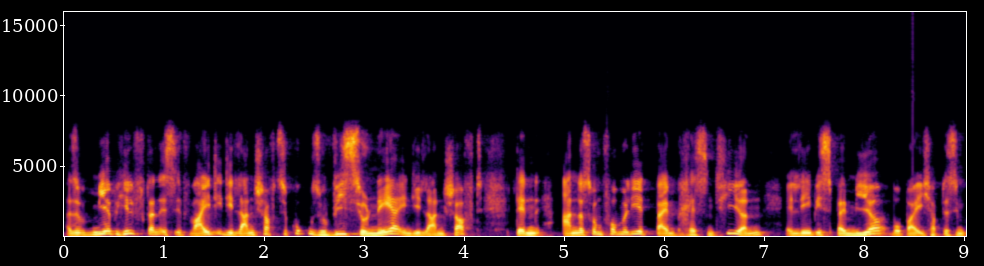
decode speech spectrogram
also mir hilft dann es weit in die Landschaft zu gucken, so visionär in die Landschaft. Denn andersrum formuliert, beim Präsentieren erlebe ich es bei mir, wobei ich habe das in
